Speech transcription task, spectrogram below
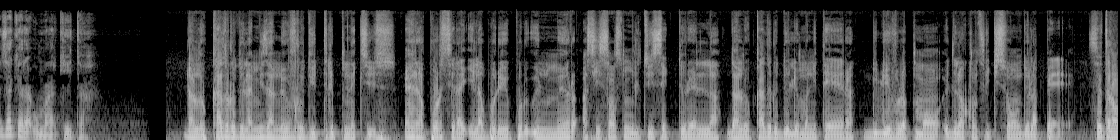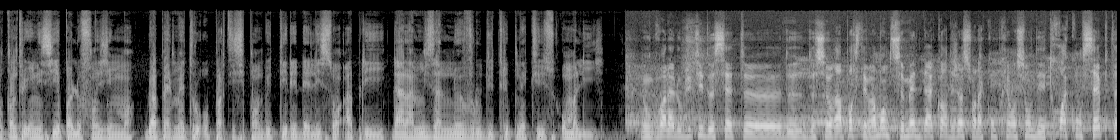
Zakaria Oumar Keita. Dans le cadre de la mise en œuvre du Trip Nexus, un rapport sera élaboré pour une meilleure assistance multisectorielle dans le cadre de l'humanitaire, du développement et de la construction de la paix. Cette rencontre initiée par le FONGIM doit permettre aux participants de tirer des leçons apprises dans la mise en œuvre du Trip Nexus au Mali. Donc voilà, l'objectif de, ce rapport, c'était vraiment de se mettre d'accord déjà sur la compréhension des trois concepts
